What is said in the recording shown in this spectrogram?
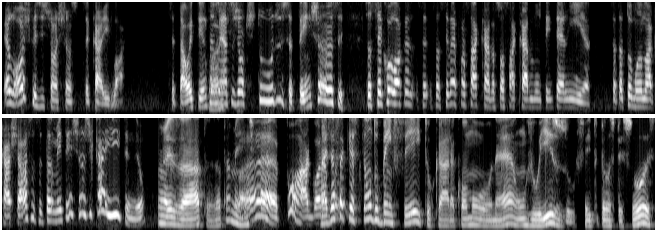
É lógico que existe uma chance de você cair lá. Você tá a 80 claro. metros de altitude, você tem chance. Se você coloca, se, se você vai pra sacada, sua sacada não tem telinha, você tá tomando uma cachaça, você também tem chance de cair, entendeu? Exato, exatamente. É, porra, agora. Mas essa questão do bem feito, cara, como né, um juízo feito pelas pessoas,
